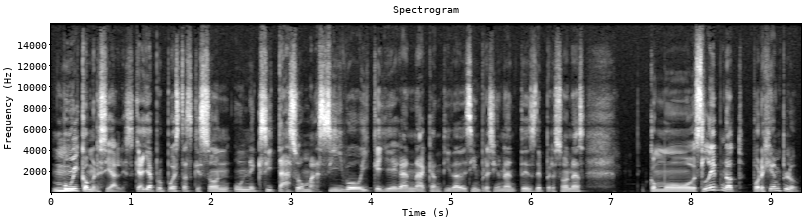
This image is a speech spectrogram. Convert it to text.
muy comerciales, que haya propuestas que son un exitazo masivo y que llegan a cantidades impresionantes de personas como Slipknot, por ejemplo,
